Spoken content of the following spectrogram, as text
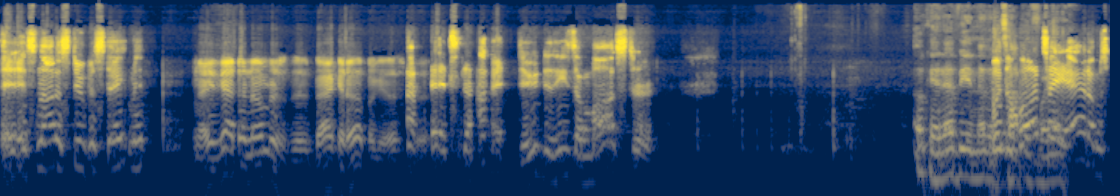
It's not a stupid statement. Now, he's got the numbers to back it up, I guess. But. It's not, dude. He's a monster. Okay, that'd be another But topic for Davante Adams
